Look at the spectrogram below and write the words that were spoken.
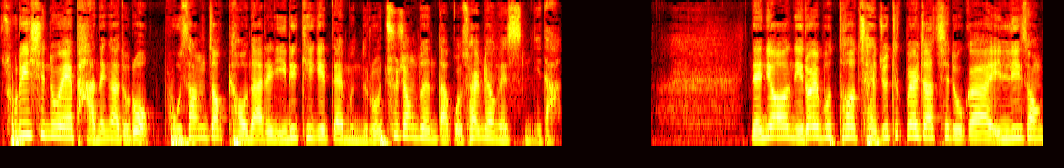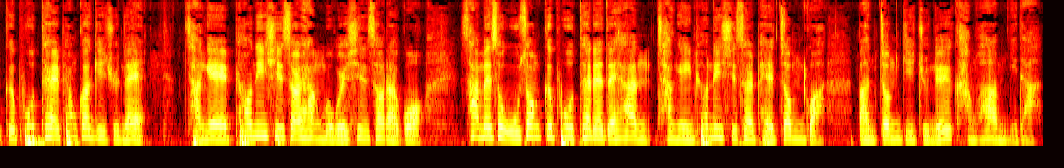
소리 신호에 반응하도록 보상적 변화를 일으키기 때문으로 추정된다고 설명했습니다. 내년 1월부터 제주특별자치도가 1, 2성급 호텔 평가 기준에 장애 편의시설 항목을 신설하고 3에서 5성급 호텔에 대한 장애인 편의시설 배점과 만점 기준을 강화합니다.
